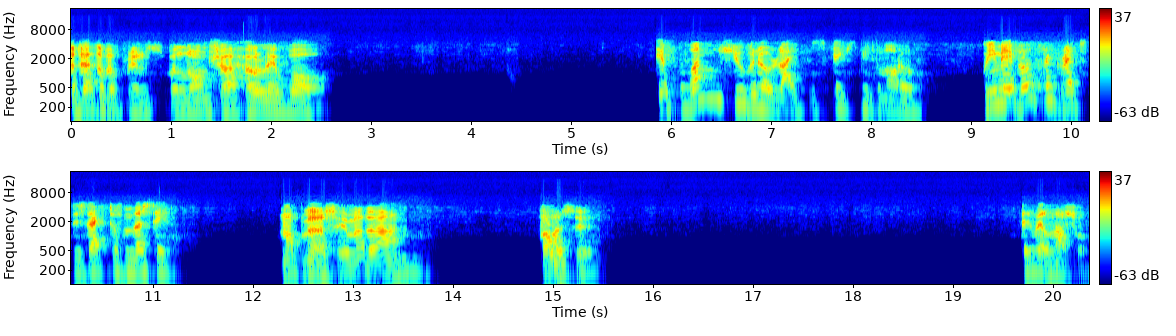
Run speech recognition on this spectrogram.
The death of a prince will launch a holy war. If one Huguenot life escapes me tomorrow, we may both regret this act of mercy. Not mercy, madame. Policy. Very well, Marshal.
